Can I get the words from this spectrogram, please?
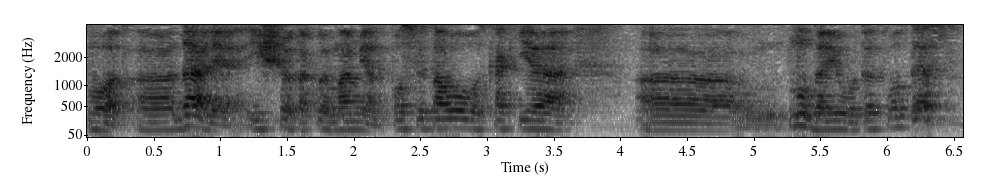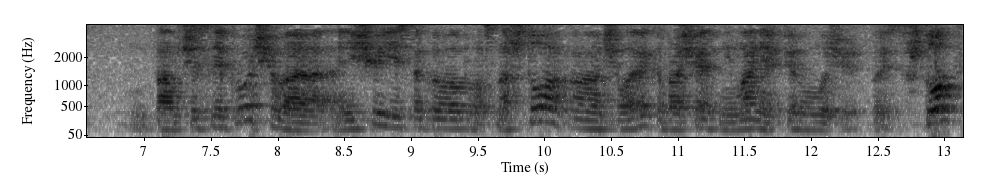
Вот. Далее, еще такой момент. После того, вот, как я ну, даю вот этот вот тест, там в числе прочего еще есть такой вопрос, на что э, человек обращает внимание в первую очередь, то есть что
